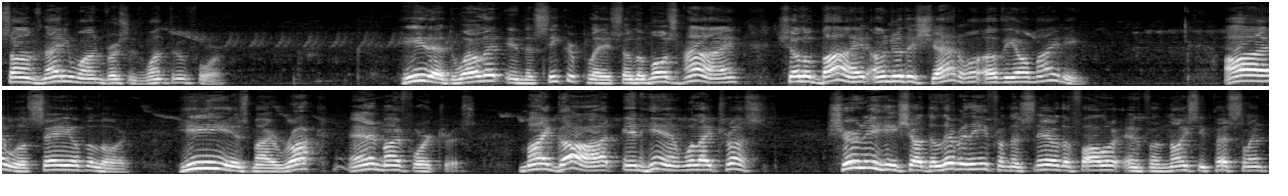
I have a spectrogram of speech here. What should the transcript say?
Psalms 91, verses 1 through 4. He that dwelleth in the secret place of the Most High shall abide under the shadow of the Almighty. I will say of the Lord, He is my rock and my fortress. My God, in Him will I trust. Surely He shall deliver thee from the snare of the fowler and from the noisy pestilence.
